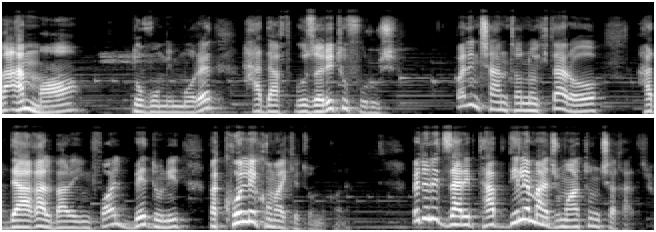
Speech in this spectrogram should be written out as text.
و اما دومین مورد هدف گذاری تو فروش. باید این چند تا نکته رو حداقل برای این فایل بدونید و کلی کمکتون می‌کنه. بدونید ضریب تبدیل مجموعتون چقدره؟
